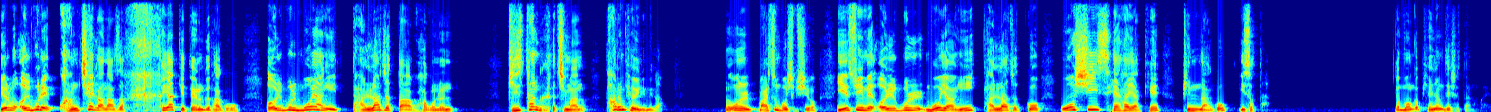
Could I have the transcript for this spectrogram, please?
여러분 얼굴에 광채가 나서 하얗게 되는 것하고 얼굴 모양이 달라졌다고 하고는 비슷한 것 같지만 다른 표현입니다. 오늘 말씀 보십시오. 예수님의 얼굴 모양이 달라졌고 옷이 새하얗게 빛나고 있었다. 그러니까 뭔가 변형되셨다는 거예요.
